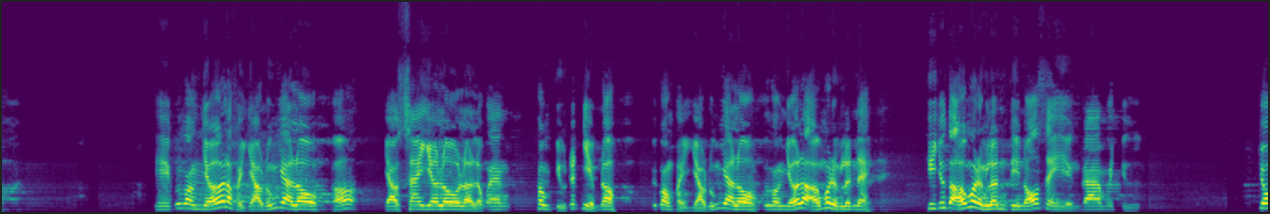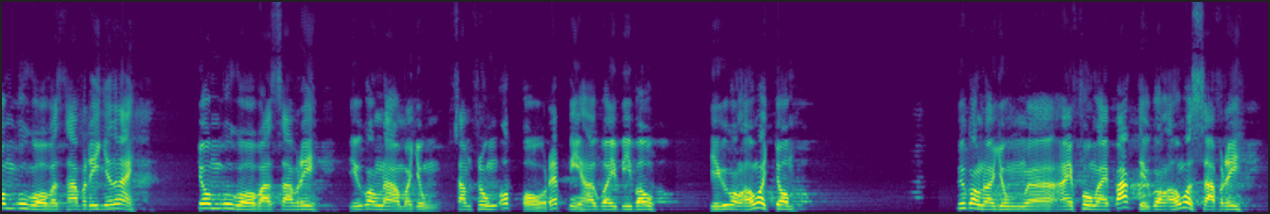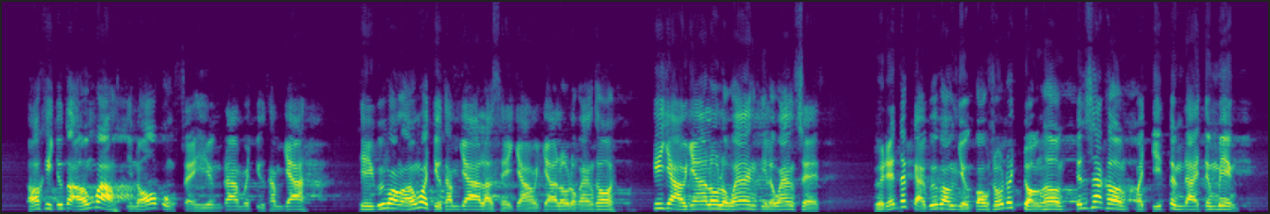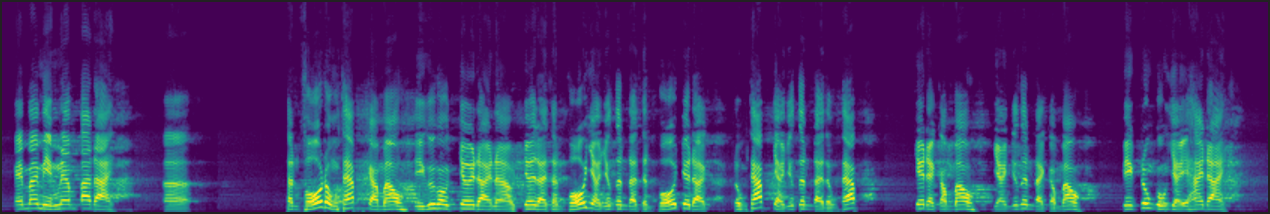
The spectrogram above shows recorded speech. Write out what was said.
Thì quý con nhớ là phải vào đúng Zalo. Đó vào sai Zalo là Lộc An không chịu trách nhiệm đâu. Quý con phải vào đúng Zalo. Quý con nhớ là ấn vào đường link này. Khi chúng ta ấn vào đường link thì nó sẽ hiện ra một cái chữ chôm Google và Safari như thế này. Chôm Google và Safari. Thì con nào mà dùng Samsung, Oppo, Redmi, Huawei, Vivo thì quý con ấn vào chôm. Quý con nào dùng à, iPhone, iPad thì con ấn vào Safari đó khi chúng ta ấn vào thì nó cũng sẽ hiện ra một chữ tham gia. Thì quý con ấn vào chữ tham gia là sẽ vào Zalo Lộc An thôi. Khi vào Zalo Lộc An thì Lộc An sẽ gửi đến tất cả quý con những con số nó chuẩn hơn chính xác hơn và chỉ từng đài từng miền. Ngày mai miền Nam ba đài à, thành phố Đồng Tháp Cà Mau. Thì quý con chơi đài nào? Chơi đài thành phố vào những tin đài thành phố. Chơi đài Đồng Tháp vào những tin đài Đồng Tháp. Chơi đài Cà Mau vào những tin đài Cà Mau. Miền Trung cũng vậy hai đài.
